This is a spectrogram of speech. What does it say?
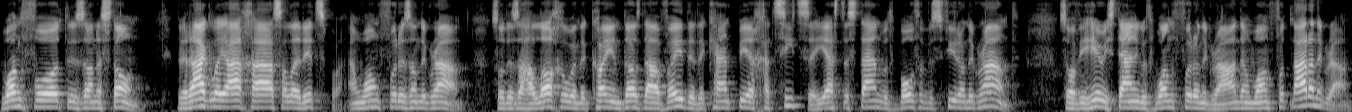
one foot is on a stone. V'raglo yachas alaritzpa, and one foot is on the ground. So there's a halacha when the kohen does the avodah, there can't be a chatzitza. He has to stand with both of his feet on the ground. So over here, he's standing with one foot on the ground and one foot not on the ground.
